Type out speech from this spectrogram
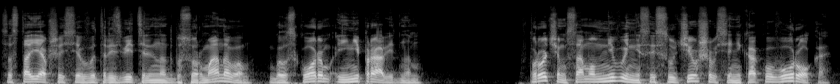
состоявшийся в отрезвителе над Бусурмановым, был скорым и неправедным. Впрочем, сам он не вынес из случившегося никакого урока –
